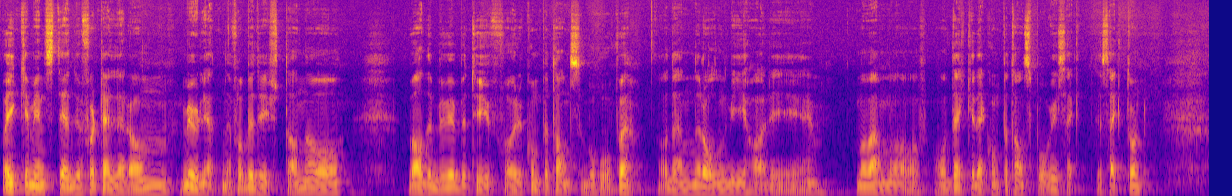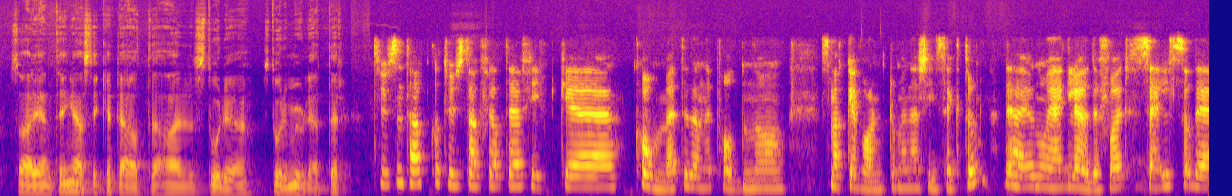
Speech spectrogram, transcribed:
Og ikke minst det du forteller om mulighetene for bedriftene og hva det vil bety for kompetansebehovet og den rollen vi har i må være med å, dekke det kompetansebehovet i sektoren. Så er det én ting er sikkert, det er at det er store, store, muligheter. Tusen takk, og tusen takk for at jeg fikk eh, komme til denne poden og snakke varmt om energisektoren. Det er jo noe jeg gløder for selv, så det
